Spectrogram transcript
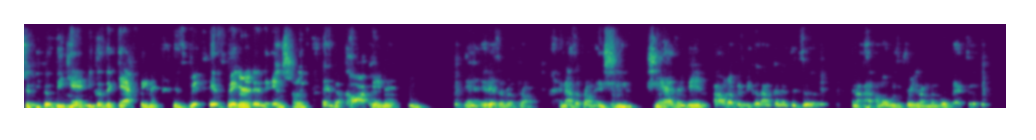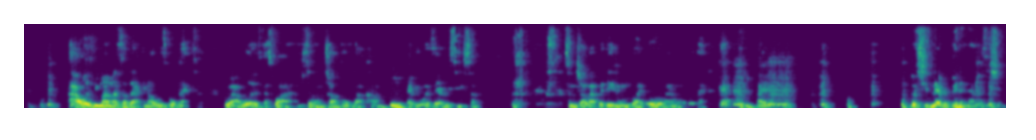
just because they can, because the gas payment is bi- is bigger than the insurance and the car payment. Yeah, it is a real problem. And that's a problem. And she she hasn't been. I don't know if it's because I'm connected to, and I, I'm always afraid that I'm going to go back to. I always remind myself that I can always go back to where I was. That's why I'm still on jobboom.com. Mm. Every Wednesday I receive some some job application. I'm like, oh, I don't want to go back to that, right? But she's never been in that position.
